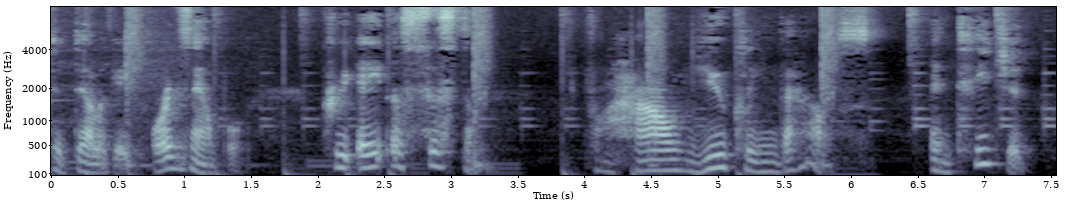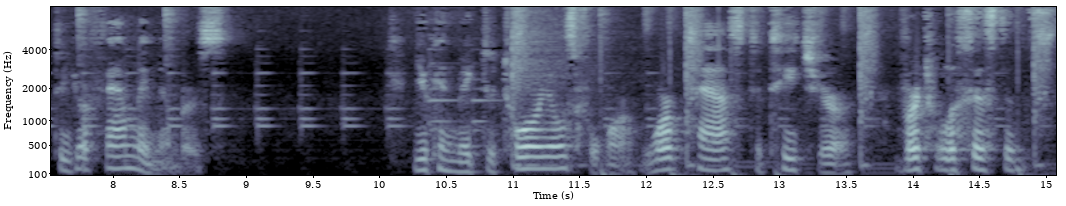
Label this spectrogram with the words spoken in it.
to delegate. For example, create a system for how you clean the house and teach it to your family members. You can make tutorials for work tasks to teach your virtual assistants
